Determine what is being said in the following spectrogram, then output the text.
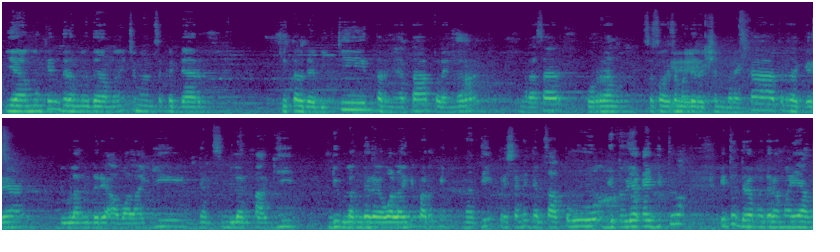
ya mungkin drama-dramanya cuma sekedar kita udah bikin ternyata planner merasa kurang sesuai sama direction mereka terus akhirnya diulang dari awal lagi jam 9 pagi diulang dari awal lagi baru nanti presentnya jam 1 gitu. Ya kayak gitu itu drama-drama yang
